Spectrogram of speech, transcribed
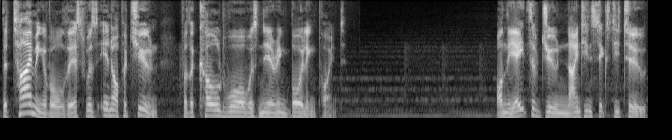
The timing of all this was inopportune, for the Cold War was nearing boiling point. On the 8th of June 1962,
